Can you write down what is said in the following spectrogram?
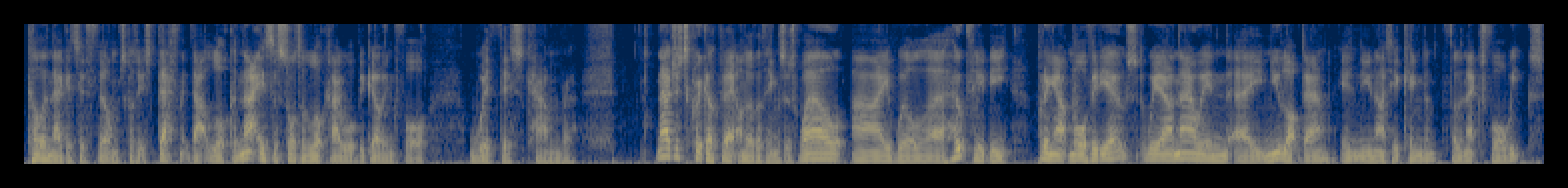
color negative films, because it's definitely that look. And that is the sort of look I will be going for with this camera. Now just a quick update on other things as well. I will uh, hopefully be putting out more videos. We are now in a new lockdown in the United Kingdom for the next four weeks.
